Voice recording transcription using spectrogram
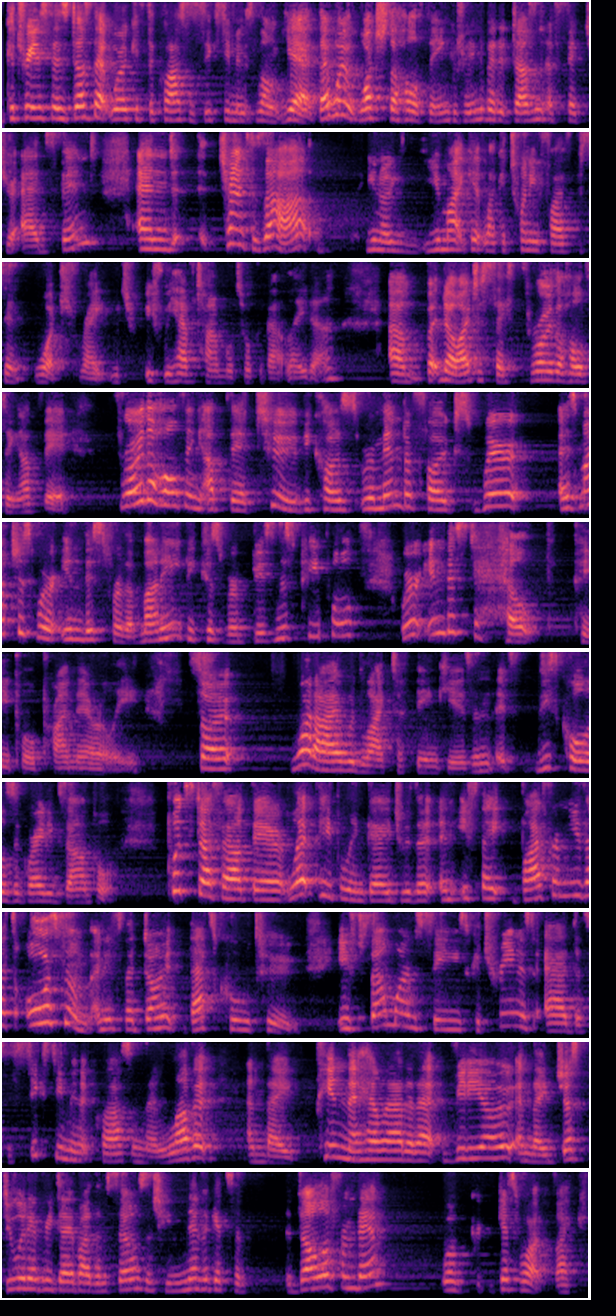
Katrina says, does that work if the class is 60 minutes long? Yeah, they won't watch the whole thing, Katrina, but it doesn't affect your ad spend. And chances are, you know, you might get like a 25% watch rate, which if we have time, we'll talk about later. Um, but no, I just say throw the whole thing up there. Throw the whole thing up there too, because remember, folks, we're as much as we're in this for the money because we're business people, we're in this to help people primarily. So, what I would like to think is, and this call is a great example put stuff out there, let people engage with it. And if they buy from you, that's awesome. And if they don't, that's cool too. If someone sees Katrina's ad that's a 60 minute class and they love it and they pin the hell out of that video and they just do it every day by themselves and she never gets a, a dollar from them, well, guess what? Like,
